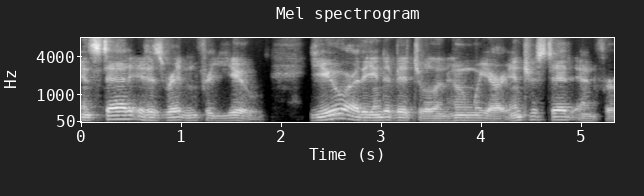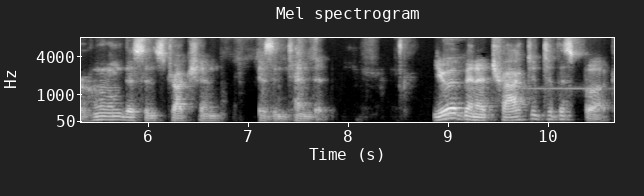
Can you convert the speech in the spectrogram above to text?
Instead, it is written for you, you are the individual in whom we are interested and for whom this instruction is intended. You have been attracted to this book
